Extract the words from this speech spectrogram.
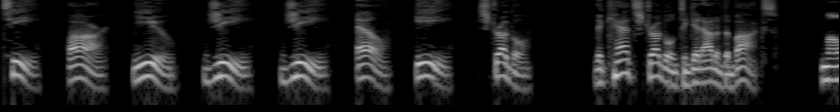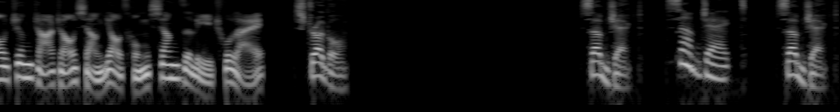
T R U G G L E. Struggle. The cat struggled to get out of the box. 猫挣扎着想要从箱子里出来。 Struggle. Subject. subject, Subject.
